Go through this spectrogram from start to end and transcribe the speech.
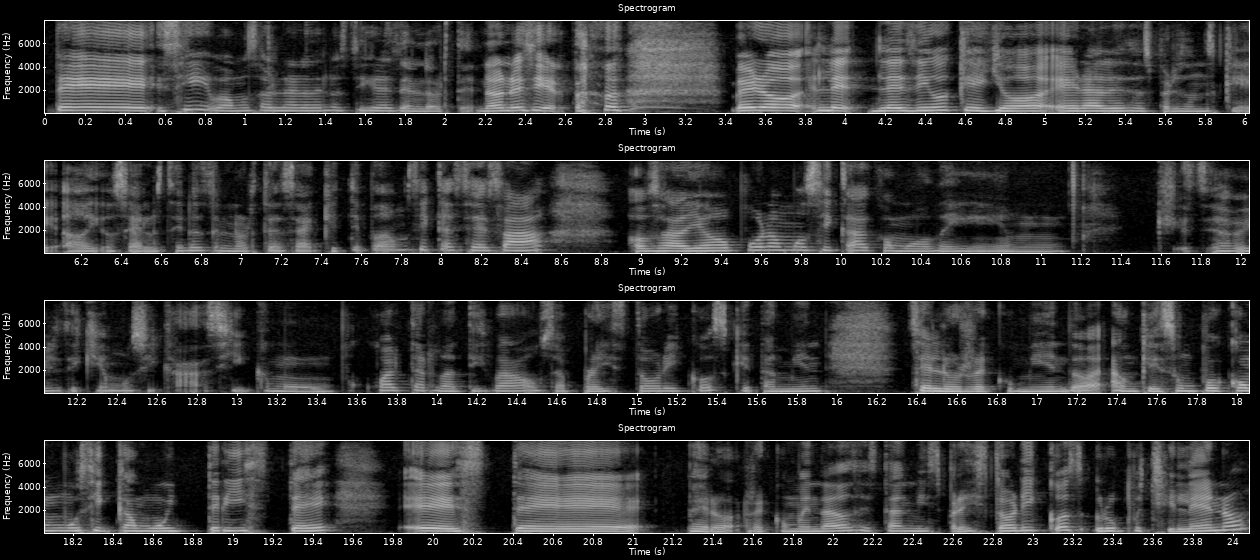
de, sí, vamos a hablar de los Tigres del Norte. No, no es cierto. Pero les digo que yo era de esas personas que, ay, o sea, los Tigres del Norte, o sea, ¿qué tipo de música es esa? O sea, yo pura música como de mm, a ver de qué música, así como un poco alternativa, o sea, prehistóricos, que también se los recomiendo, aunque es un poco música muy triste, este, pero recomendados están mis prehistóricos, grupo chileno.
